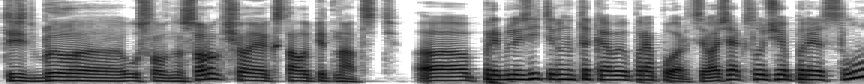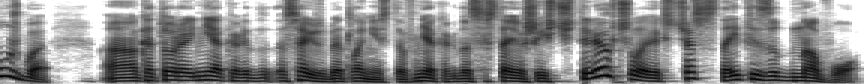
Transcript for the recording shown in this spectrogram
То есть было условно 40 человек, стало 15. Э, приблизительно таковы пропорции. Во всяком случае, пресс-служба, э, которая некогда, союз биатлонистов, некогда состоявший из четырех человек, сейчас состоит из одного.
